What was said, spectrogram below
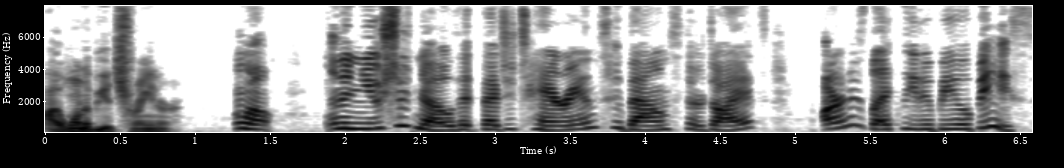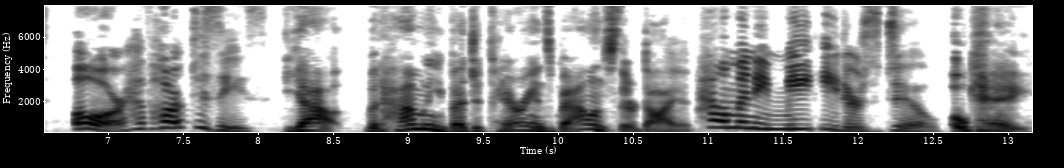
I want to be a trainer. Well, then you should know that vegetarians who balance their diets aren't as likely to be obese or have heart disease. Yeah, but how many vegetarians balance their diet? How many meat eaters do? Okay,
